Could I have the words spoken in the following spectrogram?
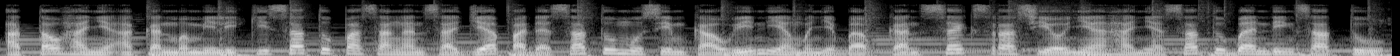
atau hanya akan memiliki satu pasangan saja pada satu musim kawin yang menyebabkan seks rasionya hanya satu banding satu.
